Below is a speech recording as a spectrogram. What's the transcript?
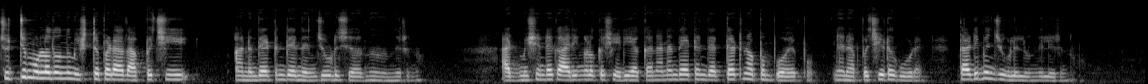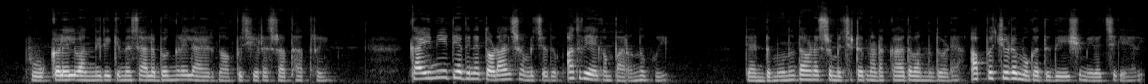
ചുറ്റുമുള്ളതൊന്നും ഇഷ്ടപ്പെടാതെ അപ്പച്ചി അനന്തേട്ടന്റെ നെഞ്ചോട് ചേർന്ന് നിന്നിരുന്നു. അഡ്മിഷന്റെ കാര്യങ്ങളൊക്കെ ശരിയാക്കാൻ അനന്തേട്ടൻ ദത്തേട്ടനൊപ്പം പോയപ്പോൾ ഞാൻ അപ്പച്ചിയുടെ കൂടെ തടിബെഞ്ചുകളിൽ ഒന്നിലിരുന്നു. പൂക്കളിൽ വന്നിരിക്കുന്ന ശലഭങ്ങളിലായിരുന്നു അപ്പച്ചിയുടെ ശ്രദ്ധ അത്രയും കൈനീട്ടി അതിനെ തൊടാൻ ശ്രമിച്ചതും അത് വേഗം പറന്നുപോയി. രണ്ട് മൂന്ന് തവണ ശ്രമിച്ചിട്ട് നടക്കാതെ വന്നതോടെ അപ്പച്ചിയുടെ മുഖത്ത് ദേഷ്യം ഇരച്ചു കയറി.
